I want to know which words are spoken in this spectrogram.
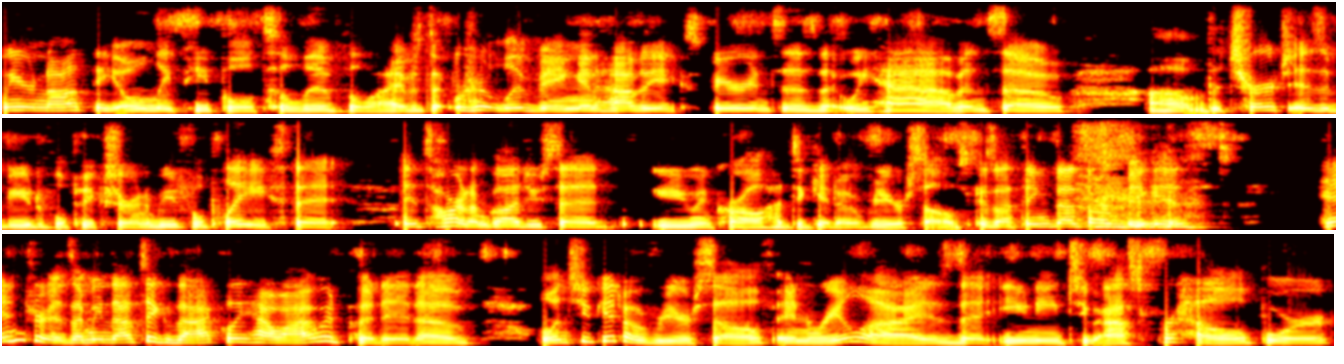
we are not the only people to live the lives that we're living and have the experiences that we have. And so um, the church is a beautiful picture and a beautiful place that it's hard. I'm glad you said you and Carl had to get over yourselves because I think that's our biggest hindrance. I mean, that's exactly how I would put it of once you get over yourself and realize that you need to ask for help or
